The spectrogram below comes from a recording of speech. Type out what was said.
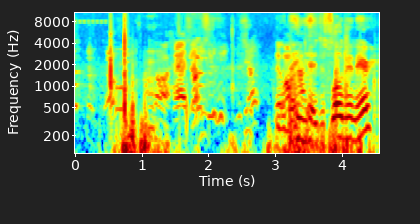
What the hell? Just floating in the air?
